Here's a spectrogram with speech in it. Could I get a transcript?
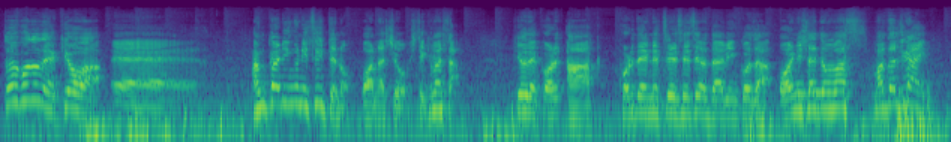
ということで今日は、えー、アンカリングについてのお話をしてきました。今日でこれあこれで熱烈先生のダイビング講座終わりにしたいと思います。また次回。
